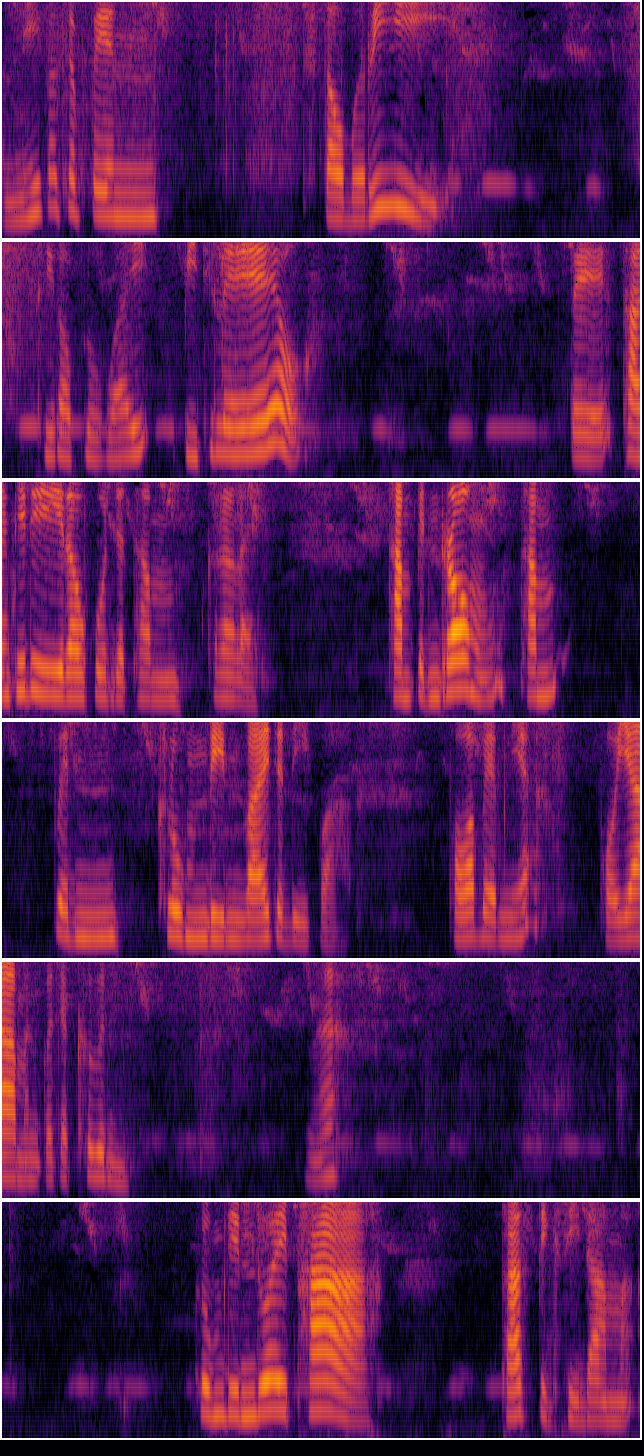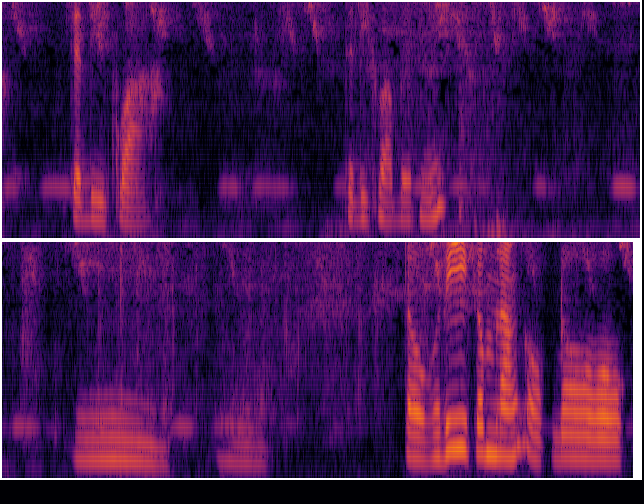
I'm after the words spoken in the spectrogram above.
อันนี้ก็จะเป็นสตรอเบอรี่ที่เราปลูกไว้ปีที่แล้ว แต่ทางที่ดีเราควรจะทำเขาเรียกอะไรทำเป็นร่องทำเป็นคลุมดินไว้จะดีกว่า เพราะว่าแบบนี้พอหญ้ามันก็จะขึ้นนะคลุมดินด้วยผ้าพลาสติกสีดำอะ จะดีกว่า จะดีกว่าแบบนี้นี่ตอเบรี่กำลังออกดอก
